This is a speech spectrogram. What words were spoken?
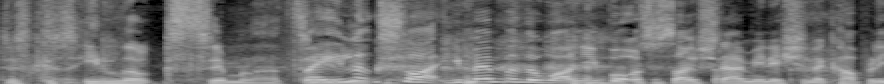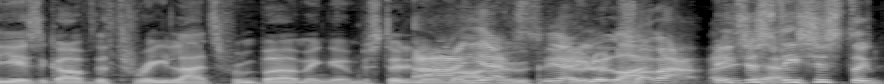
just because he looks similar. To But he looks like you remember the one you bought us a social ammunition a couple of years ago of the three lads from Birmingham stood in a Ah, row. yes, yeah, who he looked looks like that. He's just Yeah. he's just a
